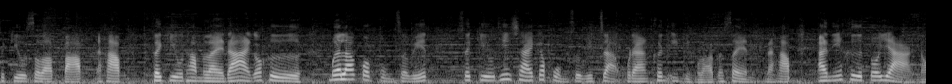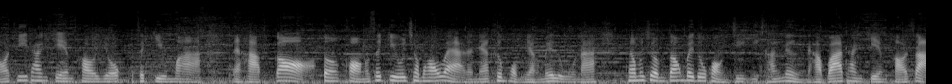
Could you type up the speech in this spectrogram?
สกิลสล็อตบัฟนะครับสกิลทำอะไรได้ก็คือเมื่อเรากดปุ่มสวิตช์ สกิลที่ใช้กับปุ่มสวิตจะแรงขึ้นอีก 100%นะครับ อันนี้คือตัวอย่างเนาะที่ทางเกมเขายกสกิลมานะครับ ก็ส่วนของสกิลเฉพาะแหวนอันเนี้ยคือผมยังไม่รู้นะท่านผู้ชมต้องไปดูของจริงอีกครั้งหนึ่งนะครับ ว่าทางเกมเขาจะ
